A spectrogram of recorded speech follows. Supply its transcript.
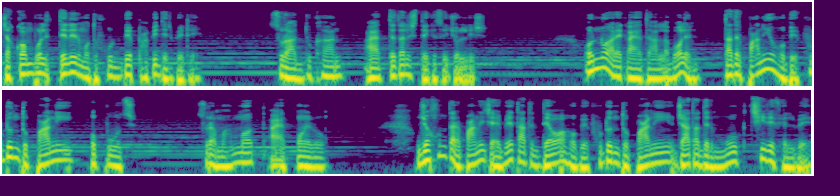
যা কম্বলের তেলের মতো ফুটবে পাপীদের পেটে। সুরা দুখান, আয়াত তেতাল্লিশ থেকে ছেচল্লিশ। অন্য আরেক আয়াতে আল্লাহ বলেন, তাদের পানীয় হবে ফুটন্ত পানি ও পুজ। সুরা মোহাম্মদ, আয়াত পনেরো। যখন তারা পানি চাইবে, তাদের দেওয়া হবে ফুটন্ত পানি যা তাদের মুখ ছিঁড়ে ফেলবে।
